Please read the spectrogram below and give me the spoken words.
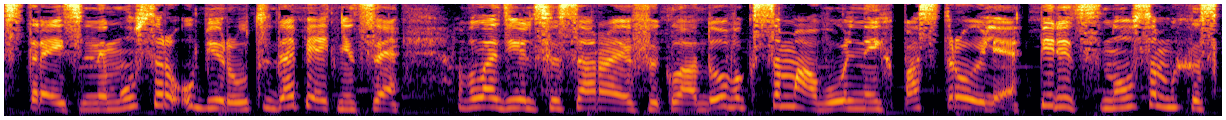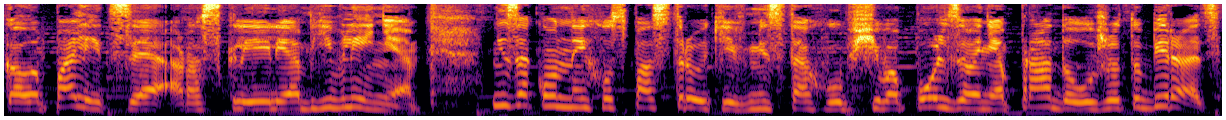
Строительный мусор уберут до пятницы. Владельцы сараев и кладовок самовольно их построили. Перед сносом их искала полиция, расклеили объявления. Незаконные хозпостройки в местах общего пользования продолжат убирать.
